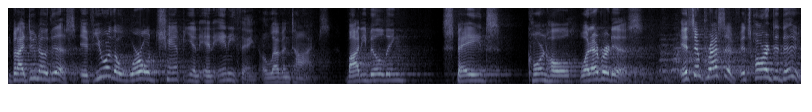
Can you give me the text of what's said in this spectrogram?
but I do know this. If you are the world champion in anything 11 times, bodybuilding, spades, cornhole, whatever it is, it's impressive. It's hard to do.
